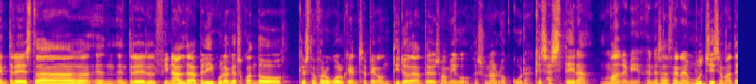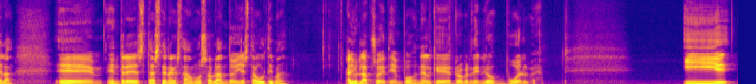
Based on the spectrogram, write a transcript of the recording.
Entre esta. en- entre el final de la película, que es cuando Christopher Walken se pega un tiro delante de su amigo, es una locura. Que esa escena, madre mía, en esa escena hay muchísima tela. Eh, entre esta escena que estábamos hablando y esta última, hay un lapso de tiempo en el que Robert De Niro vuelve. Y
